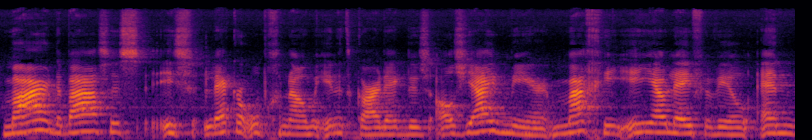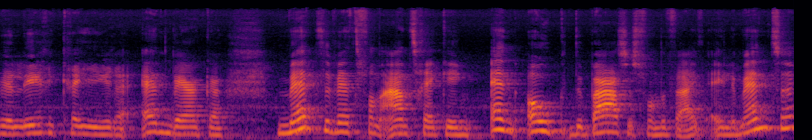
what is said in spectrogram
Maar de basis is lekker opgenomen in het cardek. Dus als jij meer magie in jouw leven wil en wil leren creëren en werken met de wet van aantrekking en ook de basis van de vijf elementen,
